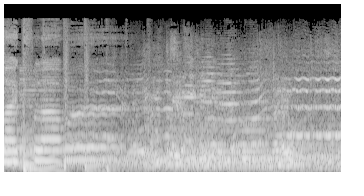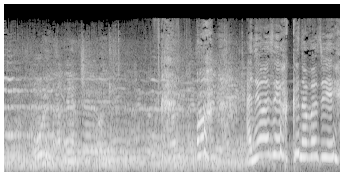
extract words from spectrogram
like flower 안녕하세요 큰아버지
